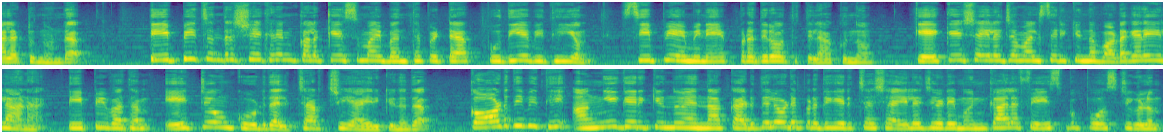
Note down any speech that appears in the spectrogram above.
അലട്ടുന്നുണ്ട്. ടി പി ചന്ദ്രശേഖരൻ കൊലക്കേസുമായി ബന്ധപ്പെട്ട് പുതിയ വിധിയും സി പി എമ്മിനെ പ്രതിരോധത്തിലാക്കുന്നു. കെ കെ ശൈലജ മത്സരിക്കുന്ന വടകരയിലാണ് ടി പി വധം ഏറ്റവും കൂടുതൽ ചർച്ചയായിരിക്കുന്നത്. കോടതി വിധി അംഗീകരിക്കുന്നു എന്ന കരുതലോടെ പ്രതികരിച്ച ശൈലജയുടെ മുൻകാല ഫേസ്ബുക്ക് പോസ്റ്റുകളും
